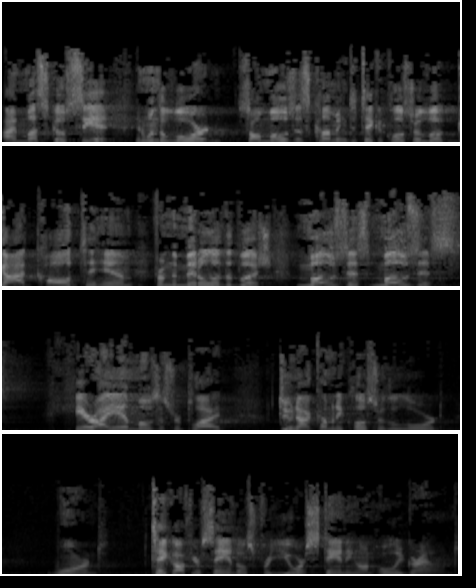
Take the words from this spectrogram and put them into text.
I must go see it. And when the Lord saw Moses coming to take a closer look, God called to him from the middle of the bush, Moses, Moses. Here I am, Moses replied. Do not come any closer, the Lord warned. Take off your sandals, for you are standing on holy ground.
